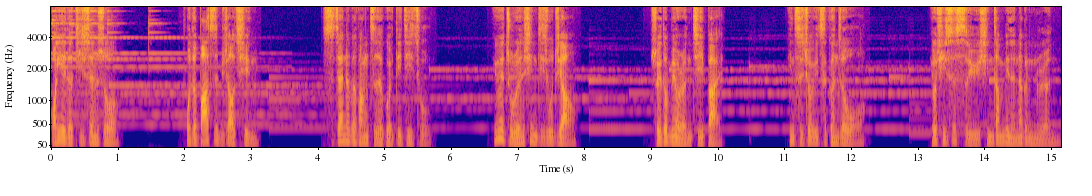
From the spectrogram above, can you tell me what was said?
王爷的乩身说：“我的八字比较轻，死在那个房子的鬼地基主，因为主人信基督教。”所以都没有人祭拜，因此就一直跟着我。尤其是死于心脏病的那个女人，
